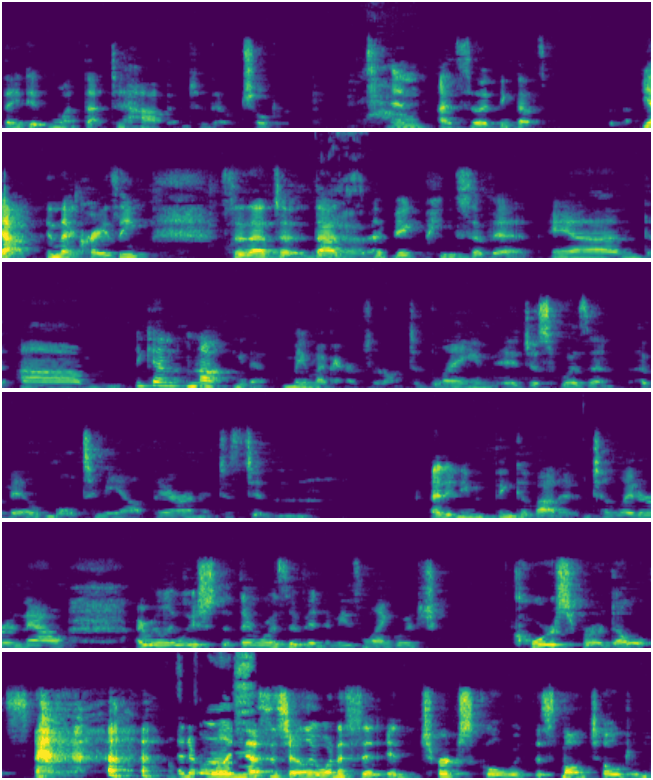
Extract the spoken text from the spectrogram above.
they didn't want that to happen to their children, wow. and I, so I think that's yeah, isn't that crazy? So that's a that's yeah. a big piece of it. And um, again, I'm not you know, me and my parents are not to blame. It just wasn't available to me out there, and it just didn't. I didn't even think about it until later. And now, I really wish that there was a Vietnamese language course for adults. I don't really necessarily want to sit in church school with the small children.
